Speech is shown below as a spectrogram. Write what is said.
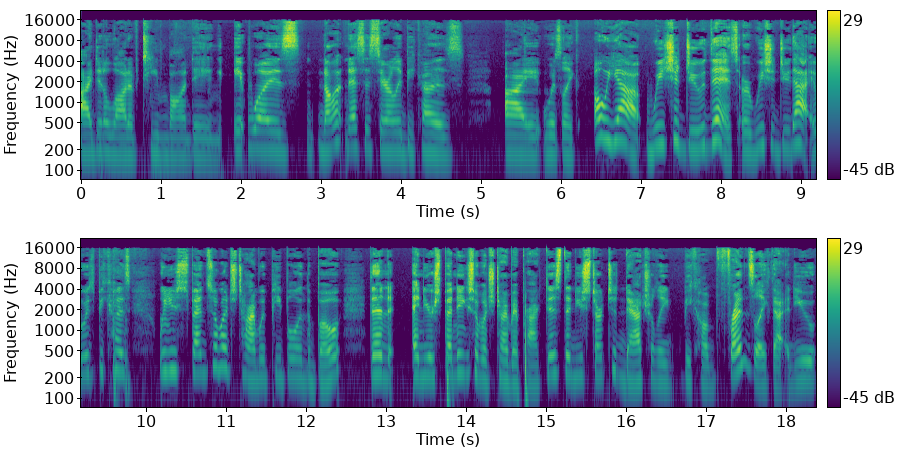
I did a lot of team bonding. It was not necessarily because I was like, oh yeah, we should do this or we should do that. It was because when you spend so much time with people in the boat, then and you're spending so much time at practice, then you start to naturally become friends like that. And you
